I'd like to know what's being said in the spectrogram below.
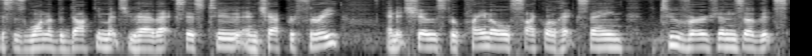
This is one of the documents you have access to in Chapter 3, and it shows for plain old cyclohexane the two versions of its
